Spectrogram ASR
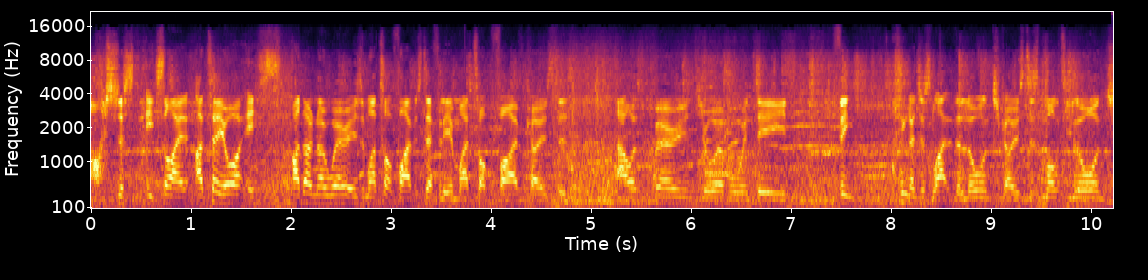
I was just excited. I'll tell you what, it's, I don't know where it is in my top five, it's definitely in my top five coasters. That was very enjoyable indeed. I think, I think I just like the launch coasters, multi-launch.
